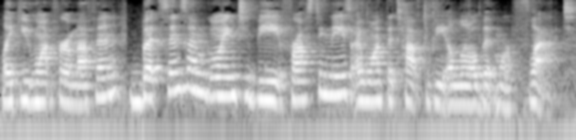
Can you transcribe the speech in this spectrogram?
like you'd want for a muffin. But since I'm going to be frosting these, I want the top to be a little bit more flat.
